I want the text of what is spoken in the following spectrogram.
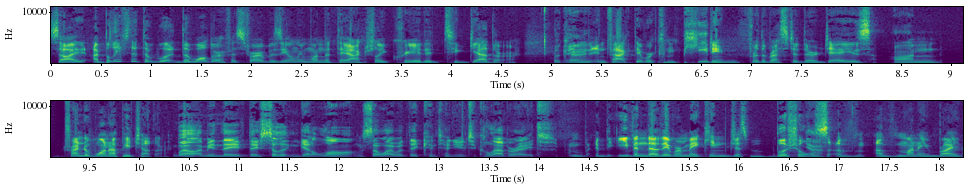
So I, I believe that the the Waldorf Astoria was the only one that they actually created together. Okay. And in fact, they were competing for the rest of their days on trying to one up each other. Well, I mean, they they still didn't get along, so why would they continue to collaborate? even though they were making just bushels Yeah. of, of money. Right.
